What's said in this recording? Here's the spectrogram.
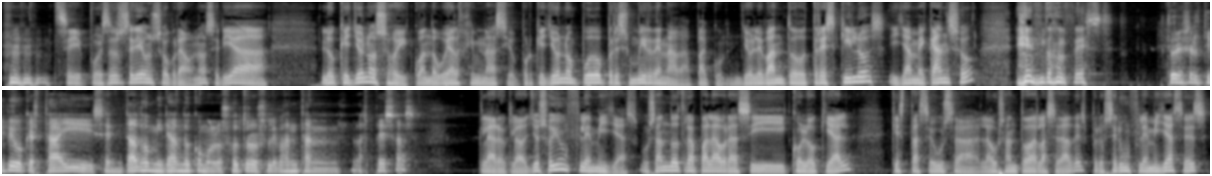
sí, pues eso sería un sobrado, ¿no? Sería lo que yo no soy cuando voy al gimnasio, porque yo no puedo presumir de nada, Paco. Yo levanto tres kilos y ya me canso, entonces... Tú eres el típico que está ahí sentado mirando cómo los otros levantan las pesas. Claro, claro. Yo soy un flemillas, usando otra palabra así coloquial, que esta se usa, la usan todas las edades, pero ser un flemillas es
